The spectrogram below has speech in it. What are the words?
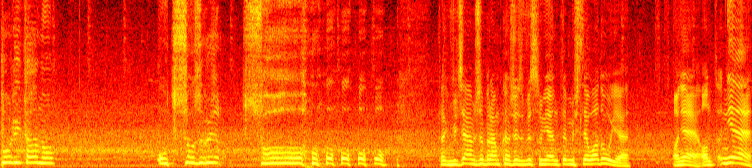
Politano! O, co za... Co? Tak widziałem, że bramkarz jest wysunięty, myślę, ładuje. O nie, on... Nie!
